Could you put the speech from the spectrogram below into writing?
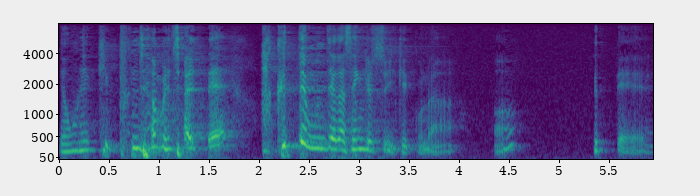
영혼의 깊은 잠을 잘 때, 문제가 생길 수 있겠구나. 어? 그때.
